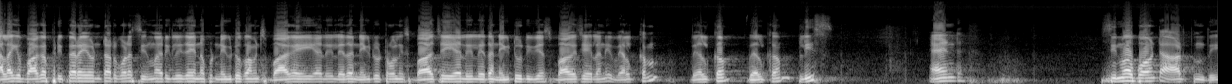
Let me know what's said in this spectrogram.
అలాగే బాగా ప్రిపేర్ అయి ఉంటారు కూడా. సినిమా రిలీజ్ అయినప్పుడు నెగిటివ్ కామెంట్స్ బాగా వేయాలి లేదా నెగిటివ్ ట్రోలింగ్స్ బాగా చేయాలి లేదా నెగిటివ్ రివ్యూస్ బాగా చేయాలని welcome welcome welcome please. And cinema బాగుంటే ఆడుతుంది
